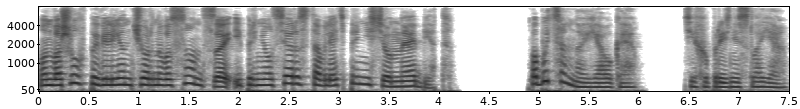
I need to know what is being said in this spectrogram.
он вошел в павильон Черного Солнца и принялся расставлять принесенный обед. «Побудь со мной, Яуге», — тихо произнесла я.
